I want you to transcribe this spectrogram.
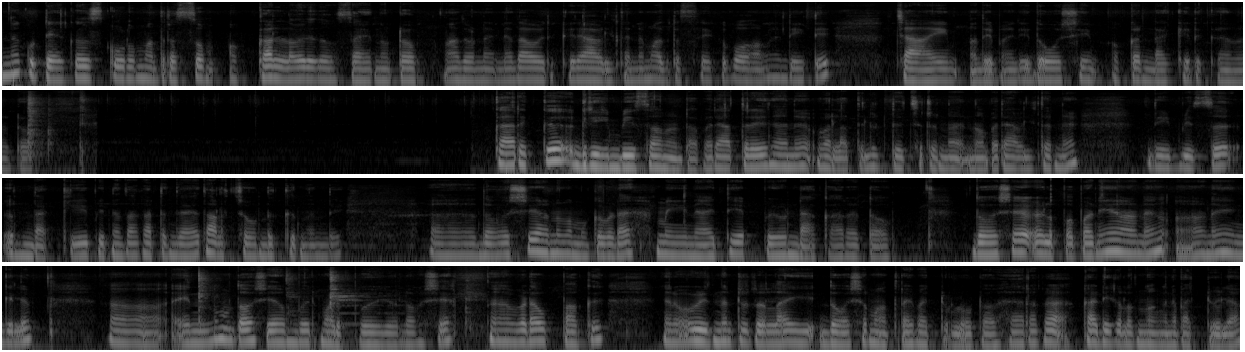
ഇന്ന് കുട്ടികൾക്ക് സ്കൂളും മദ്രസും ഒക്കെ ഉള്ള ഒരു ദിവസമായിരുന്നു കേട്ടോ അതുകൊണ്ട് തന്നെ ഇതാ അവർക്ക് രാവിലെ തന്നെ മദ്രസയ്ക്ക് പോകാൻ വേണ്ടിയിട്ട് ചായയും അതേമാതിരി ദോശയും ഒക്കെ ഉണ്ടാക്കിയെടുക്കുകയാണ് കേട്ടോ കറിക്ക് ഗ്രീൻ പീസാണ് കേട്ടോ അപ്പോൾ രാത്രി ഞാൻ വെള്ളത്തിൽ ഇട്ട് വെച്ചിട്ടുണ്ടായിരുന്നു. അപ്പോൾ രാവിലെ തന്നെ ഗ്രീൻ പീസ് ഉണ്ടാക്കി. പിന്നെ അതാ കട്ടൻ ചായ തിളച്ചുകൊണ്ട് നിൽക്കുന്നുണ്ട്. ദോശയാണ് നമുക്കിവിടെ മെയിനായിട്ട് എപ്പോഴും ഉണ്ടാക്കാറ് കേട്ടോ ദോശ എളുപ്പപ്പണിയാണ് ആണ് എങ്കിലും എന്നും ദോശയാകുമ്പോൾ ഒരു മടുപ്പ് വരുമല്ലോ. പക്ഷേ ഇവിടെ ഉപ്പാക്ക് ഇങ്ങനെ ഉഴുന്നിട്ടിട്ടുള്ള ഈ ദോശ മാത്രമേ പറ്റുള്ളൂ കേട്ടോ. വേറെ കടികളൊന്നും അങ്ങനെ പറ്റില്ല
